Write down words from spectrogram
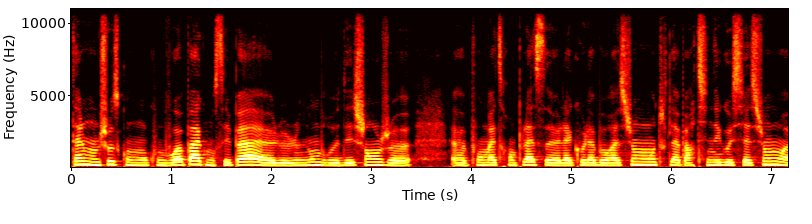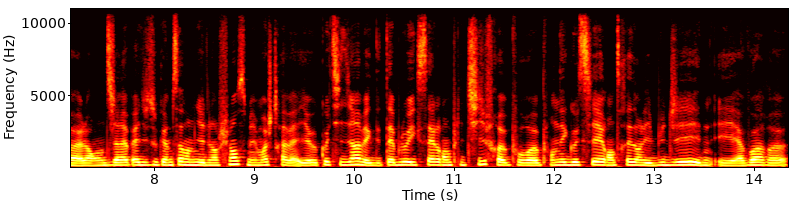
tellement de choses qu'on qu voit pas, qu'on sait pas, le, le nombre d'échanges pour mettre en place la collaboration, toute la partie négociation. Alors on dirait pas du tout comme ça dans le milieu de l'influence, mais moi je travaille au quotidien avec des tableaux Excel remplis de chiffres pour, négocier et rentrer dans les budgets et, et avoir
